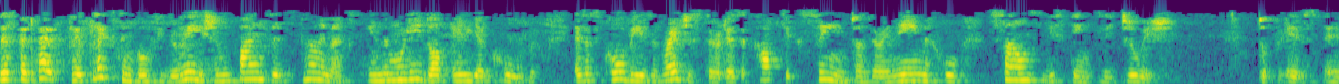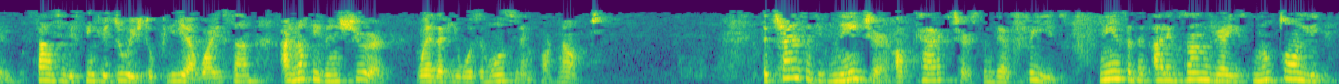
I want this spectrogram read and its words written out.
This perplexing configuration finds its climax in the Mulid of El Yaqub, as a Scobie is registered as a Coptic saint under a name who sounds distinctly Jewish to, uh, sounds distinctly Jewish to Clea, while some are not even sure whether he was a Muslim or not. The transitive nature of characters and their creeds means that Alexandria is not only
